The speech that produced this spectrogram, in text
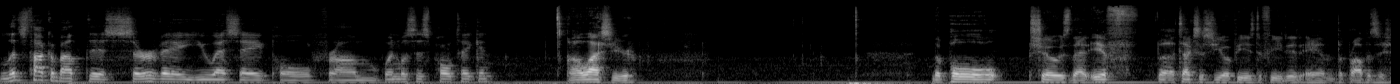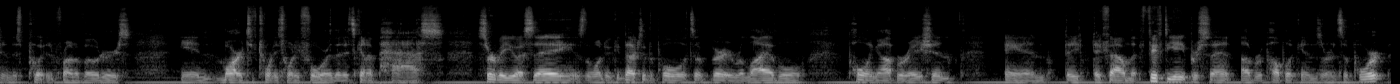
Let's talk about this Survey USA poll from when was this poll taken? Uh, last year. The poll shows that if the Texas GOP is defeated and the proposition is put in front of voters in March of 2024, that it's going to pass. Survey USA is the one who conducted the poll. It's a very reliable polling operation, and they, they found that 58% of Republicans are in support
